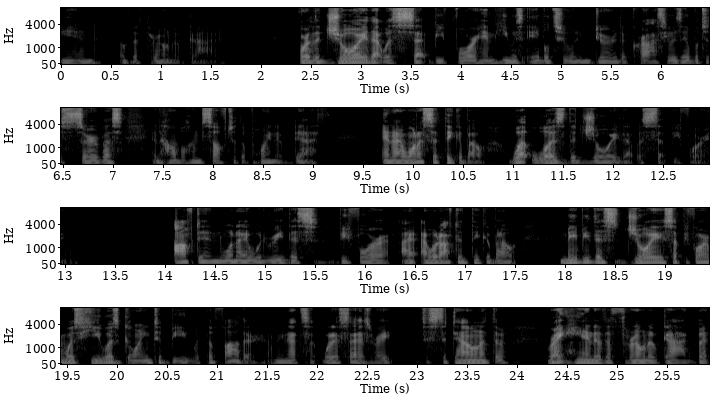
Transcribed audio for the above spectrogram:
hand of the throne of God. For the joy that was set before him, he was able to endure the cross. He was able to serve us and humble himself to the point of death. And I want us to think about what was the joy that was set before him. Often, when I would read this before, I, I would often think about maybe this joy set before him was he was going to be with the Father. I mean, that's what it says, right? To sit down at the right hand of the throne of God. But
